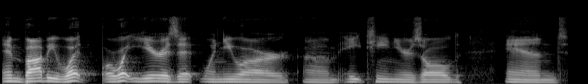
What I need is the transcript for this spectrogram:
And Bobby, what or what year is it when you are um, 18 years old? And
